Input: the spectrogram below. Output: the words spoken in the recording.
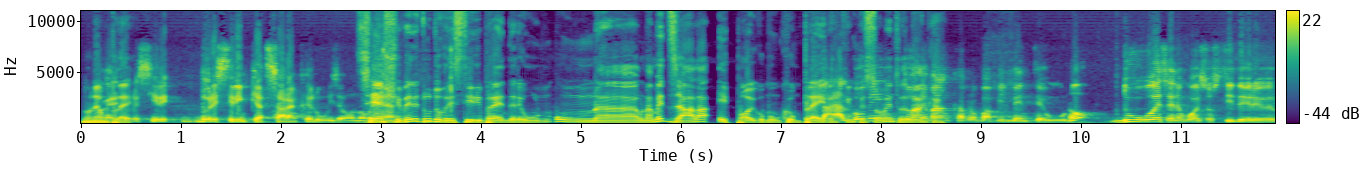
non è un play. Dovresti, dovresti, rimpiazzare anche lui, secondo Se me. Se esce eh? Veretù dovresti riprendere un, una, una, mezzala e poi comunque un play. Dai, perché in questo momento, momento manca. ne manca probabilmente uno, due se ne vuoi sostituire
